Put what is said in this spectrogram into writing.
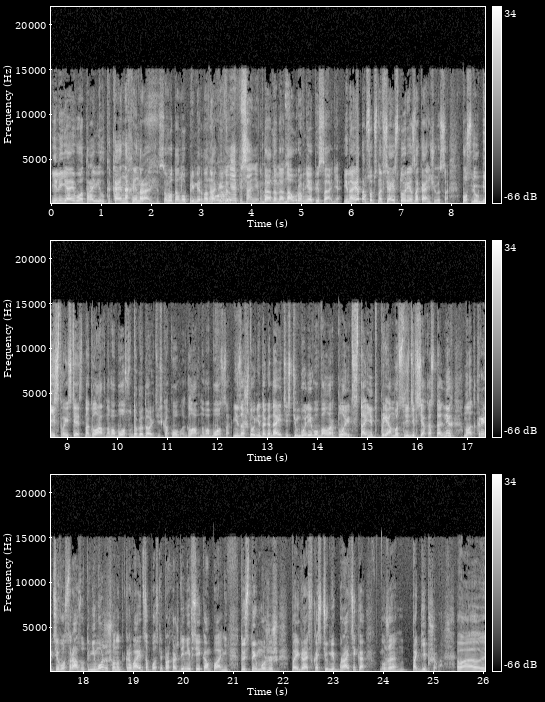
или я его отравил. Какая нахрен разница? Вот оно примерно на так идет. На уровне описания. Да, да, да, на уровне описания. И на этом, собственно, вся история заканчивается. После убийства, естественно, главного босса, догадайтесь, какого главного босса, ни за что не догадаетесь, тем более его Valorplate стоит прямо вот среди всех остальных, но открыть его сразу ты не можешь, он открывается после прохождения всей кампании. То есть ты можешь поиграть в костюме братика, уже погибшего, а,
